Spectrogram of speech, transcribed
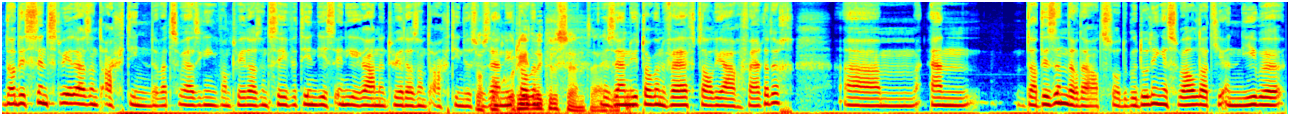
Dat is sinds 2018. De wetswijziging van 2017 die is ingegaan in 2018. Dus we zijn, nu toch een, recent, we zijn nu toch een vijftal jaar verder. Um, en dat is inderdaad zo. De bedoeling is wel dat je een, nieuwe,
